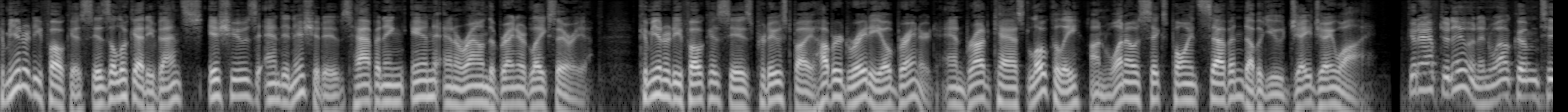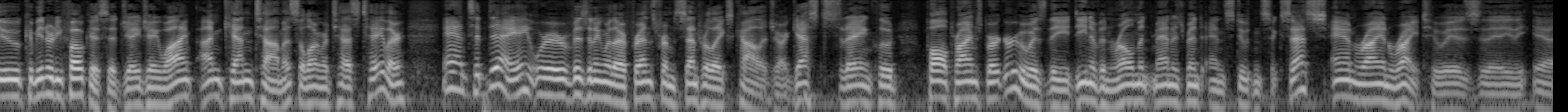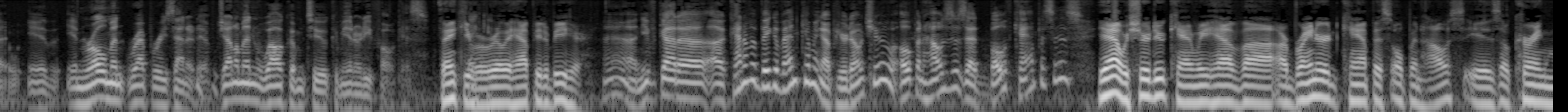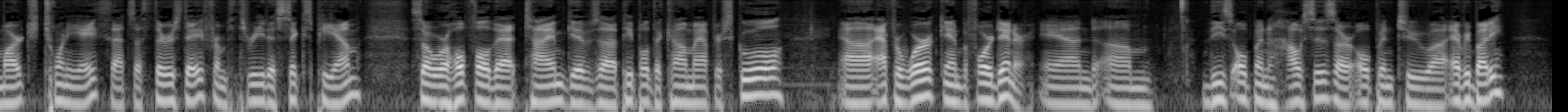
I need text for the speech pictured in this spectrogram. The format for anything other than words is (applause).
Community Focus is a look at events, issues, and initiatives happening in and around the Brainerd Lakes area. Community Focus is produced by Hubbard Radio Brainerd and broadcast locally on 106.7 WJJY. Good afternoon and welcome to Community Focus at JJY. I'm Ken Thomas along with Tess Taylor, and today we're visiting with our friends from Central Lakes College. Our guests today include Paul Primesberger, who is the Dean of Enrollment Management and Student Success, and Ryan Wright, who is the uh, Enrollment Representative. Gentlemen, welcome to Community Focus. Thank you. Thank We're you. really happy to be here. Yeah, and you've got a, a, kind of a big event coming up here, don't you? Open houses at both campuses? Yeah, we sure do, Ken. We have uh, our Brainerd campus open house is occurring March 28th. That's a Thursday from 3 to 6 p.m. So we're hopeful that time gives uh, people to come after school uh, after work and before dinner. And um, these open houses are open to uh, everybody.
